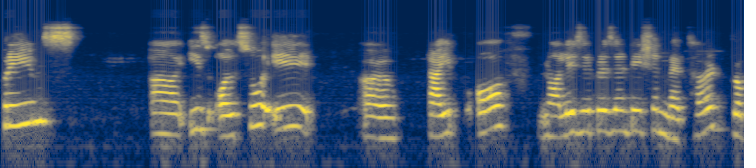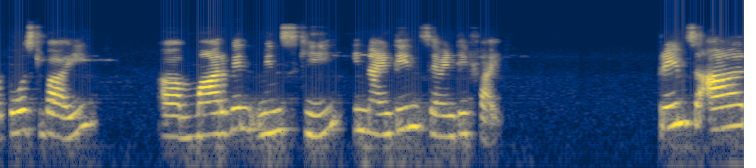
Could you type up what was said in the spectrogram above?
Frames uh, is also a uh, type of knowledge representation method proposed by Marvin Minsky in 1975. Frames are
